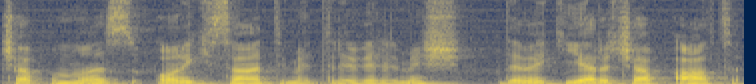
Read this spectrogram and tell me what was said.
çapımız 12 santimetre verilmiş. Demek ki yarı çap 6.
